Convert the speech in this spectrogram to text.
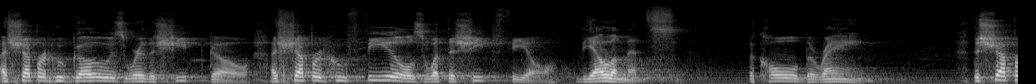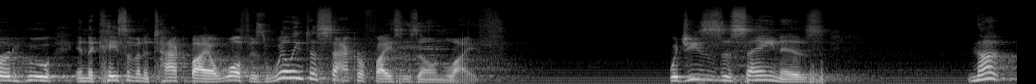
a shepherd who goes where the sheep go, a shepherd who feels what the sheep feel, the elements, the cold, the rain. The shepherd who, in the case of an attack by a wolf, is willing to sacrifice his own life. What Jesus is saying is not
